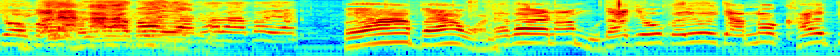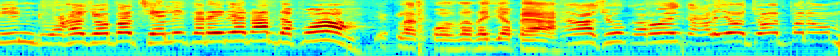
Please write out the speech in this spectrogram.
જો મારે ખરા ભાઈ આ ખરા હતા યાર ભયા ભયા વને તો એના મોઢા જેવું કર્યું. જાનનો ખાઈ પીને જોહે છો તો છેલ્લી કરી રે ના દપો એકલા કોલસા થઈ ગયા શું કરો એ કાળીઓ જોય પણ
